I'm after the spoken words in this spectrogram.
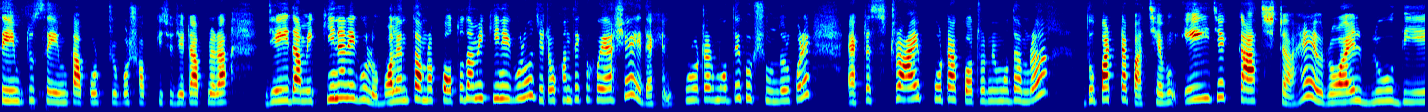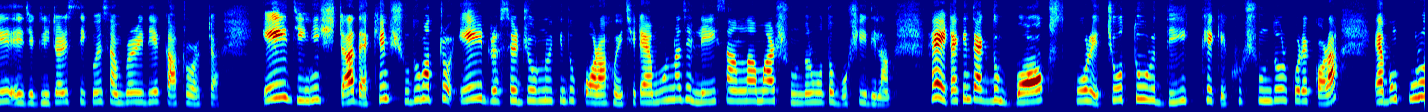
সেম টু সেম কাপড় চোপড় সব কিছু যেটা আপনারা যেই দামে কিনেন এগুলো, বলেন তো আমরা কত দামে কিনে এগুলো, যেটা ওখান থেকে হয়ে আসে দেখেন, পুরোটার মধ্যে খুব সুন্দর করে একটা স্ট্রাইপ পোটা কটনের মধ্যে আমরা দোপাট্টা পাচ্ছি এবং এই যে কাজটা হ্যাঁ? রয়্যাল ব্লু দিয়ে এই যে গ্লিটারি সিকোয়েন্স এমব্রয়ডারি দিয়ে কাটওয়ার্কটা, এই জিনিসটা দেখেন শুধুমাত্র এই ড্রেসের জন্য কিন্তু করা হয়েছে। এটা এমন না যে লেস আনলাম আর সুন্দর মতো বসিয়ে দিলাম। হ্যাঁ এটা কিন্তু একদম বক্স করে চতুর্দিক থেকে খুব সুন্দর করে করা এবং পুরো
